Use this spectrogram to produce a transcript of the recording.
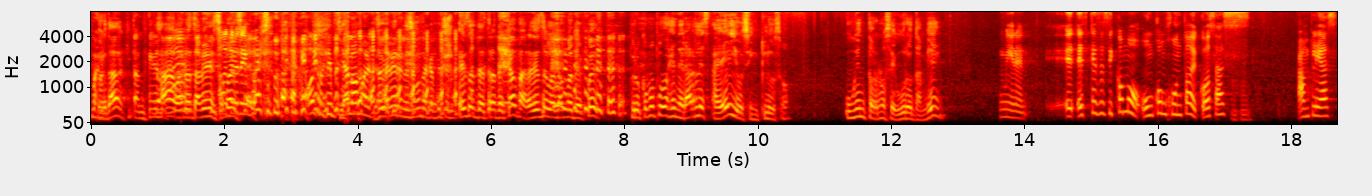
¿verdad? También ah, bueno, también eso tipo. Otro tipo, ya lo vamos a ver en el segundo capítulo. Eso es detrás de cámara, eso lo hablamos después. Pero ¿cómo puedo generarles a ellos incluso un entorno seguro también? Miren, e, es que es así como un conjunto de cosas amplias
